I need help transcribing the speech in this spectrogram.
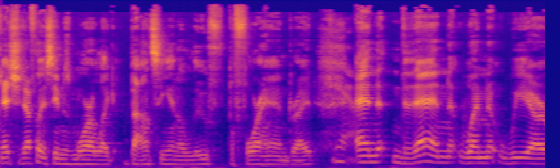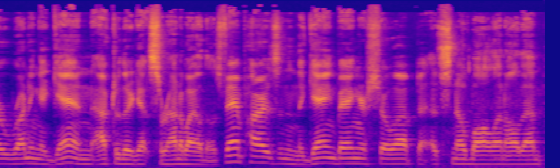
Yeah, she definitely seems more like bouncy and aloof beforehand, right? Yeah. And then when we are running again after they get surrounded by all those vampires, and then the gangbangers show up, a Snowball and all them,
